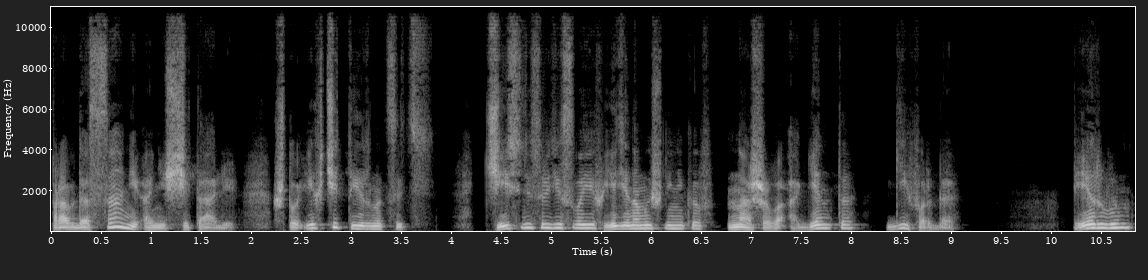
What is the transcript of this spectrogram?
Правда, сами они считали, что их четырнадцать, числя среди своих единомышленников нашего агента Гиффорда. Первым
